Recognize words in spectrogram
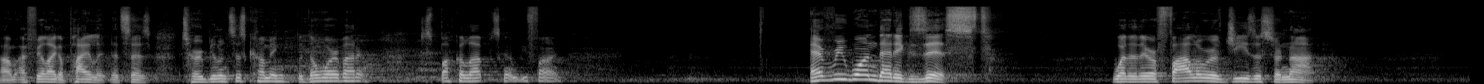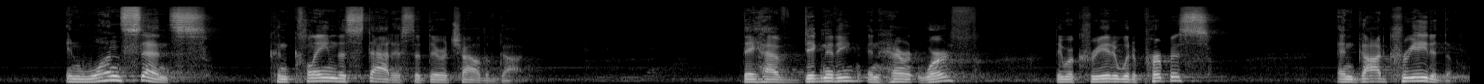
Um, I feel like a pilot that says, Turbulence is coming, but don't worry about it. Just buckle up, it's to be fine. Everyone that exists, whether they're a follower of Jesus or not, in one sense, can claim the status that they're a child of God. They have dignity, inherent worth. They were created with a purpose, and God created them.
